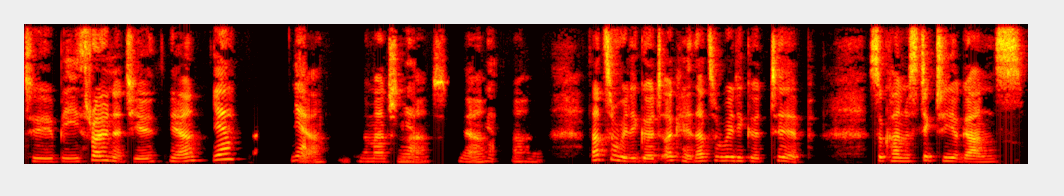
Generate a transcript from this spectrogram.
to be thrown at you. Yeah. Yeah. Yeah. yeah. Imagine yeah. that. Yeah. yeah. Uh-huh. That's a really good, okay. That's a really good tip. So kind of stick to your guns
